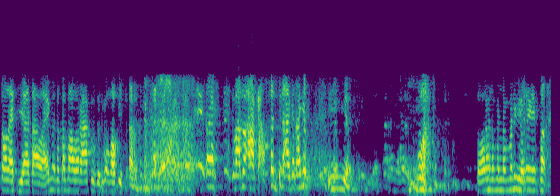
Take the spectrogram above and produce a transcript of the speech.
soleh biasa wae kok tetep mawar aku kok ngopi sar. Masuk akal tidak agak-agak. Iya. Wah. Soleh teman-teman ya repot.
